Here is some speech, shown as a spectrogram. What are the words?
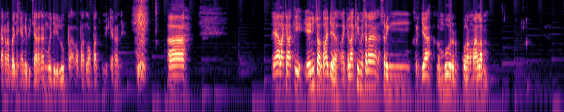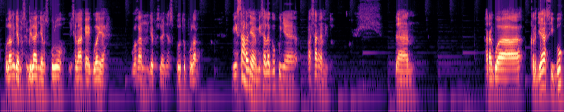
karena banyak yang dibicarakan gue jadi lupa lompat-lompat pemikirannya. Uh, ya laki-laki. Ya ini contoh aja. Laki-laki misalnya sering kerja lembur pulang malam. Pulang jam 9 jam 10 misalnya kayak gue ya. Gue kan jam 9 jam 10 tuh pulang. Misalnya misalnya gue punya pasangan itu. Dan karena gue kerja sibuk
